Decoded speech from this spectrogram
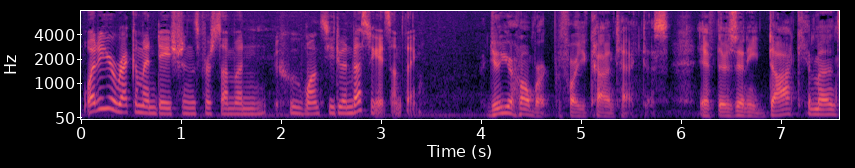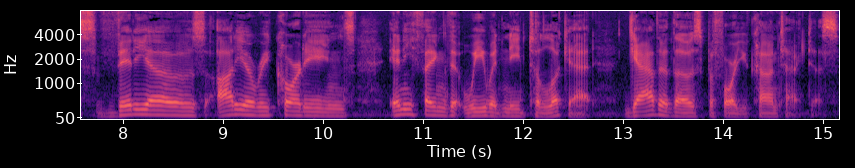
What are your recommendations for someone who wants you to investigate something? Do your homework before you contact us. If there's any documents, videos, audio recordings, anything that we would need to look at, gather those before you contact us.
